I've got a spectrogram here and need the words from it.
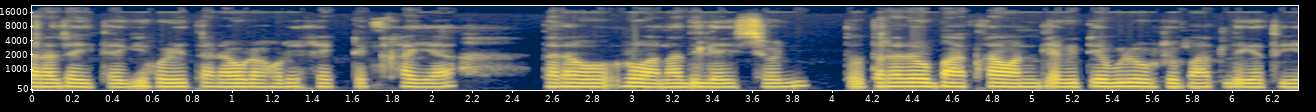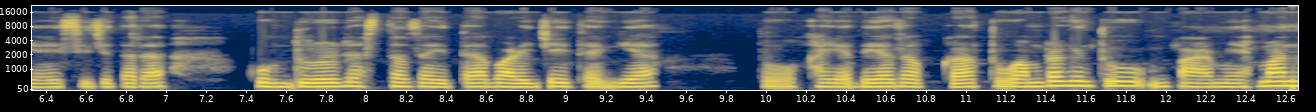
তারা যাইতা গিয়ে হরি তারা ওরা হরি খেক টেক খাইয়া তারাও রোয়ানা দিলাইছন তো তারাও ভাত খাওয়ান লাগে, টেবিলের উপরে ভাত লেগে তুই আইছি যে তারা খুব দূরের রাস্তা যাইতা, বাড়ি যাইতা গিয়া তো খাইয়া দেয়া যাবকা তো আমরা কিন্তু মেহমান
